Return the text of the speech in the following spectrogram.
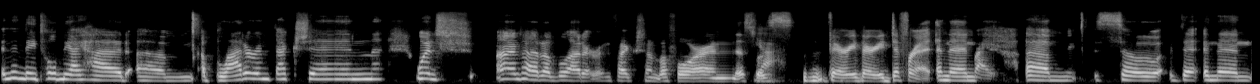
and then they told me i had um, a bladder infection which I've had a bladder infection before, and this was yeah. very, very different. And then, right. um, so that, and then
